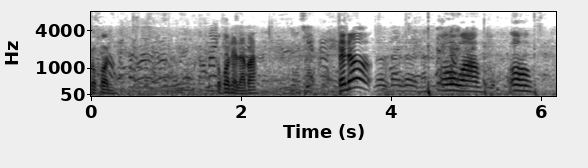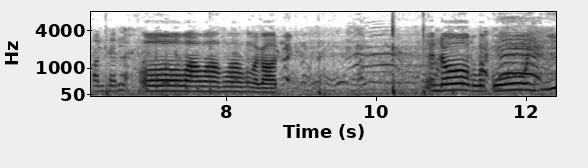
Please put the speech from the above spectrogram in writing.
ทุกคน ทุกคนเห็นอะไรปะเทนโดเลิกได้เลิกนะโอ้ว้าวโอ้คอนเทนต์อะโอ้ว้าวว้าวว้าวโอ้ my god เทนโดกูกับกูไอ้เฮี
